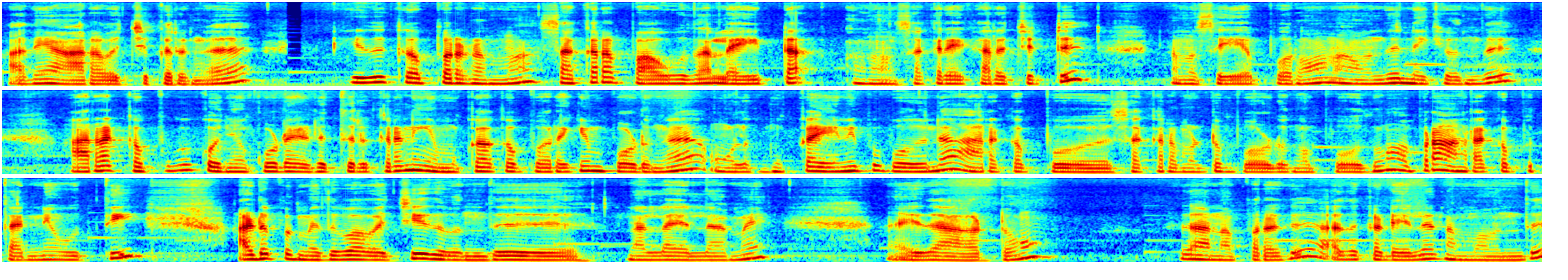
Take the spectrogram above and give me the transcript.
அதையும் ஆற வச்சுக்கிறேங்க. இதுக்கப்புறம் நம்ம சர்க்கரை பாவு தான் லைட்டாக சர்க்கரையை கரைச்சிட்டு நம்ம செய்ய போகிறோம் நான் வந்து இன்றைக்கி வந்து அரை கப்புக்கு கொஞ்சம் கூட எடுத்துருக்கிறேன். நீங்கள் முக்கால் கப்பு வரைக்கும் போடுங்க. உங்களுக்கு முக்கால் இனிப்பு போதுன்னா அரை கப்பு சர்க்கரை மட்டும் போடுங்க போதும். அப்புறம் அரை கப்பு தண்ணி ஊற்றி அடுப்பை மெதுவாக வச்சு இது வந்து நல்லா எல்லாமே இதாகட்டும். இதான பிறகு அதுக்கடையில் நம்ம வந்து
